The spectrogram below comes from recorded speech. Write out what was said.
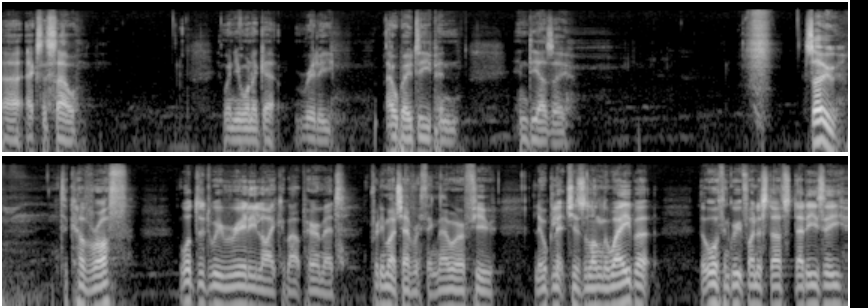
uh, XSL when you want to get really elbow deep in, in Diazo. So, to cover off, what did we really like about Pyramid? Pretty much everything. There were a few little glitches along the way, but the auth and group finder stuff's dead easy.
